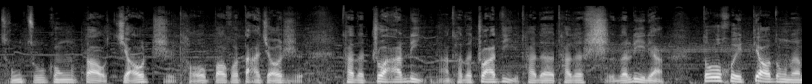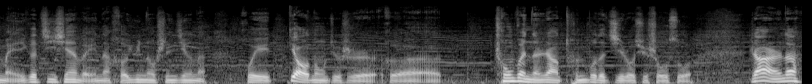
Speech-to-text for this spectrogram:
从足弓到脚趾头，包括大脚趾，它的抓力啊，它的抓地，它的它的使的力量，都会调动的每一个肌纤维呢和运动神经呢，会调动就是和充分的让臀部的肌肉去收缩。然而呢，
